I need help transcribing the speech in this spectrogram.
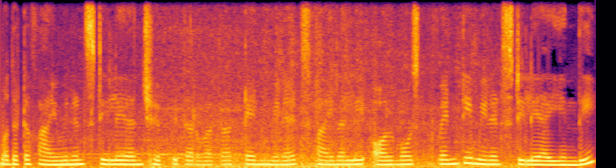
మొదట ఫైవ్ మినిట్స్ డిలే అని చెప్పి తర్వాత ten minutes finally almost twenty minutes delay అయ్యింది.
